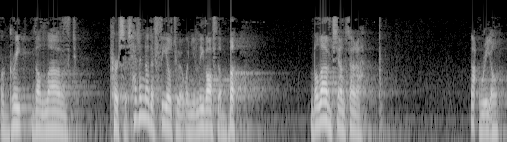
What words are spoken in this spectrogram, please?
or greet the loved Persis. Has another feel to it when you leave off the b. Beloved sounds kind of not real.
